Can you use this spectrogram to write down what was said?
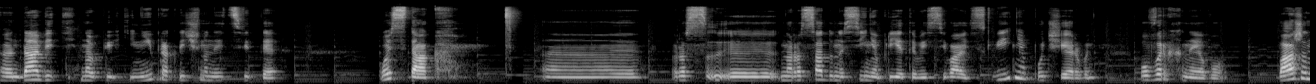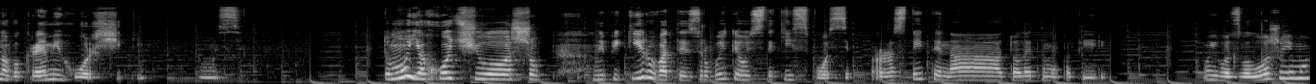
навіть на півтіні практично не цвіте. Ось так. Е, е, на розсаду насіння брієти висівають з квітня по червень, поверхнево. Бажано в окремі горщики. Ось. Тому я хочу, щоб не пікірувати, зробити ось такий спосіб: проростити на туалетному папірі. Ми його зволожуємо.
